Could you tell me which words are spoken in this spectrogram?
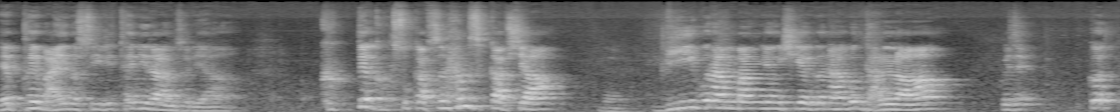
f의 마이너스 1이 10이라는 소리야 극대 극소값은 함수값이야 네. 미분한 방정식의 근하고는 달라 그지? 끝!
